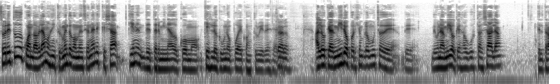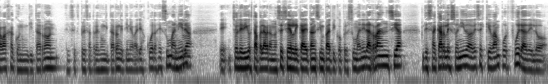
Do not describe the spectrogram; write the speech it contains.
sobre todo cuando hablamos de instrumentos convencionales que ya tienen determinado cómo, qué es lo que uno puede construir desde ahí. Algo que admiro, por ejemplo, mucho de, de, un amigo que es Augusto Ayala, él trabaja con un guitarrón, él se expresa a través de un guitarrón que tiene varias cuerdas, es su manera, eh, yo le digo esta palabra, no sé si a él le cae tan simpático, pero su manera rancia de sacarle sonido a veces que van por fuera de lo,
